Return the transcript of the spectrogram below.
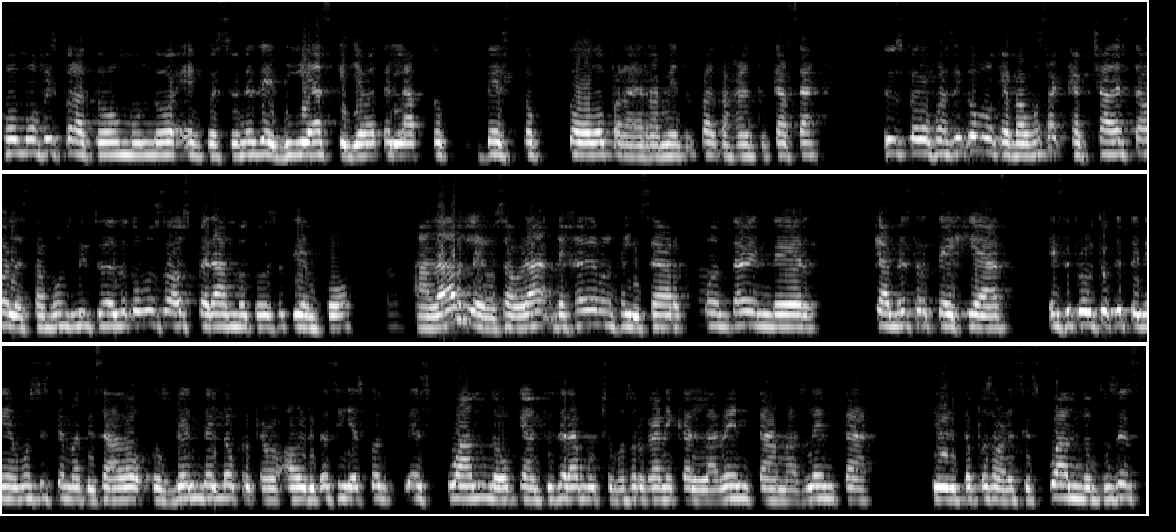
Home office para todo el mundo en cuestiones de días, que llévate laptop, desktop, todo para herramientas para trabajar en tu casa. Entonces, pero fue así como que vamos a cachar esta ola, estamos listos, es lo que hemos estado esperando todo ese tiempo a darle. O sea, ahora deja de evangelizar, ponte a vender, cambia estrategias. Ese producto que teníamos sistematizado, pues véndelo, porque ahorita sí es, es cuando, que antes era mucho más orgánica la venta, más lenta, y ahorita pues ahora sí es cuando. Entonces,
